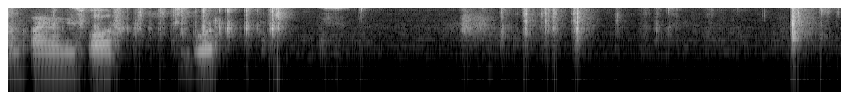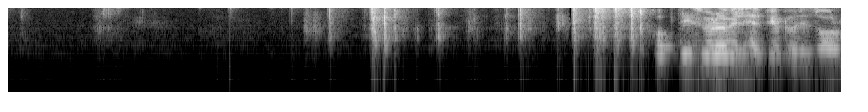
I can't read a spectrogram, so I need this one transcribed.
and 5 mm is for keyboard hope this video will help you to resolve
